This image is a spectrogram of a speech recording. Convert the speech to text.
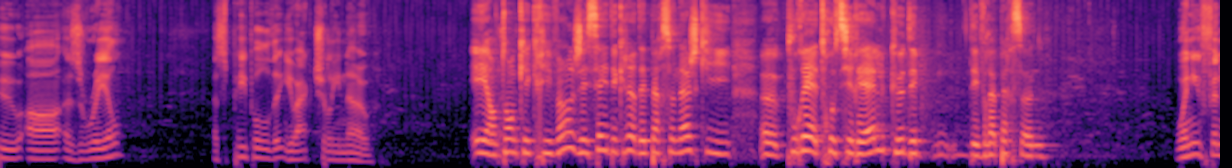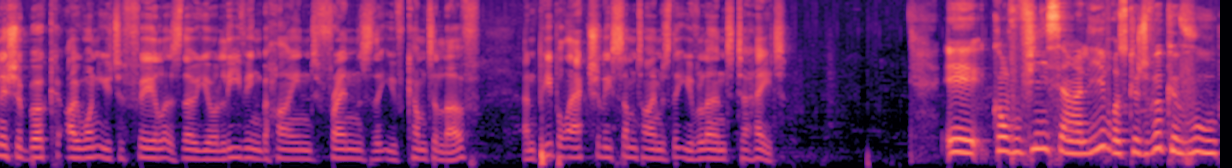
who are as real as people that you actually know. Et en tant qu'écrivain, j'essaye d'écrire des personnages qui euh, pourraient être aussi réels que des, des vraies personnes. When you finish a book, I want you to feel as though you're leaving behind friends that you've come to love and people actually sometimes that you've learned to hate. Et quand vous finissez un livre, ce que je veux que vous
